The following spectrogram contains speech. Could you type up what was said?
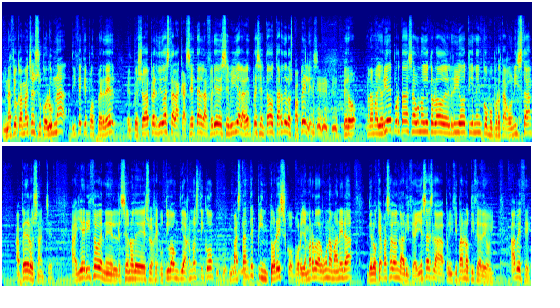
Ignacio Camacho en su columna dice que por perder el PSOE ha perdido hasta la caseta en la Feria de Sevilla al haber presentado tarde los papeles. Pero la mayoría de portadas a uno y otro lado del río tienen como protagonista a Pedro Sánchez. Ayer hizo en el seno de su ejecutiva un diagnóstico bastante pintoresco, por llamarlo de alguna manera, de lo que ha pasado en Galicia. Y esa es la principal noticia de hoy. ABC.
